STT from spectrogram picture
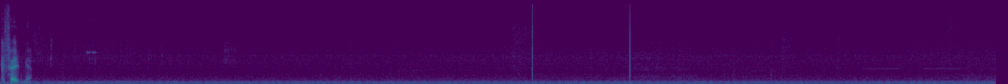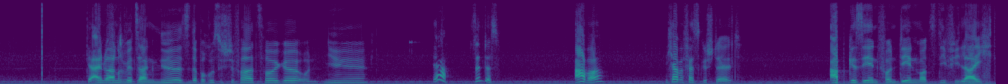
gefällt mir. Der eine oder andere wird sagen, ne, sind aber russische Fahrzeuge und ne. Ja, sind es. Aber ich habe festgestellt, abgesehen von den Mods, die vielleicht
